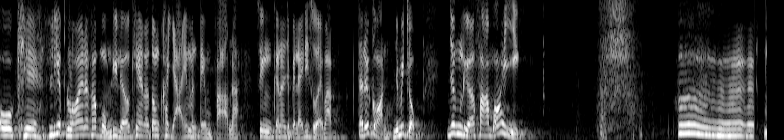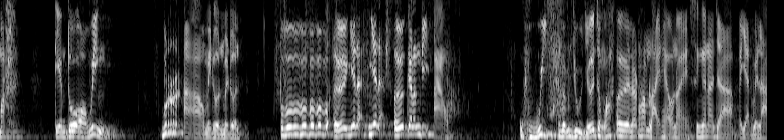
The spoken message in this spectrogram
โอเค เรียบร้อยแล้วครับผมที่เหลือแค่เราต้องขยายให้มันเต็มฟาร์มนะ ซึ่งก็น่าจะเป็นอะไรที่สวยมาก แต่เด้วยวก่อนยังไม่จบ ยังเหลือฟาร์มอ้อยอีกมา เตรียมตัวออกวิ่งบรอ้าวไม่โดนไม่โดนปุ๊บปุ๊บปุ๊บปุ๊บปุ๊บเอออย่างเงี้ยแหละเงี้ยแหละเออกำลังดีอ้าวโอ้โหยทำไมมันอยู่เยอะจังวะเออเราทำหลายแถวหน่อย ซึ่งก็น่าจะประหยัดเวลา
